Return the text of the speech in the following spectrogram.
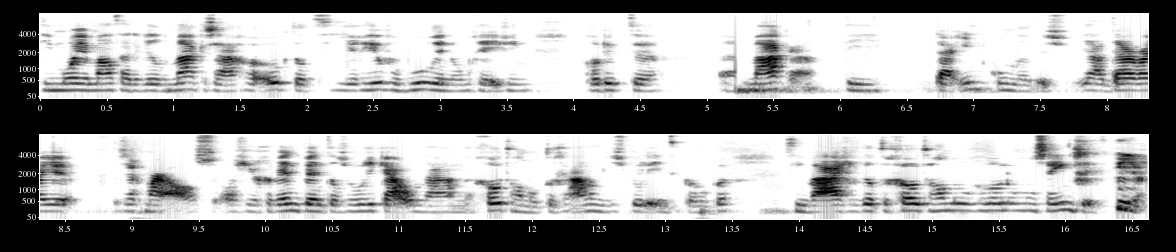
die mooie maaltijden wilden maken, zagen we ook dat hier heel veel boeren in de omgeving producten uh, maken die daarin konden. Dus ja, daar waar je, zeg maar, als, als je gewend bent als horeca om naar een groothandel te gaan om je spullen in te kopen, zien we eigenlijk dat de groothandel gewoon om ons heen zit. Ja.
